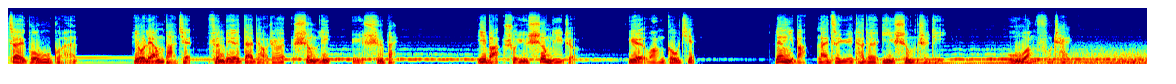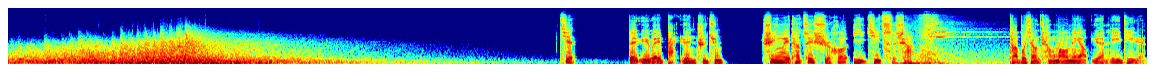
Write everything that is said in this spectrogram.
在博物馆，有两把剑，分别代表着胜利与失败。一把属于胜利者，越王勾践；另一把来自于他的一生之敌，吴王夫差。剑被誉为百刃之君，是因为它最适合一击刺杀。它不像长矛那样远离敌人，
